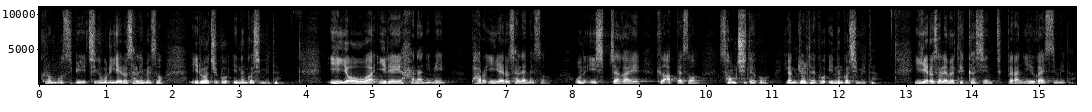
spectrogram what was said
그런 모습이 지금 우리 예루살렘에서 이루어지고 있는 것입니다. 이 여호와 이레의 하나님이 바로 이 예루살렘에서 오늘 이 십자가의 그 앞에서 성취되고 연결되고 있는 것입니다. 이 예루살렘을 택하신 특별한 이유가 있습니다.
